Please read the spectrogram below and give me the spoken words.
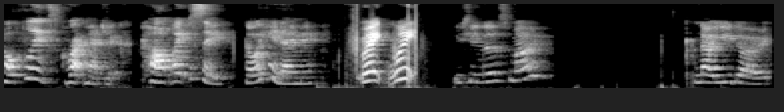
Hopefully, it's great magic. Can't wait to see. Go ahead, Amy. Wait, wait. You see this mode? No, you don't.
